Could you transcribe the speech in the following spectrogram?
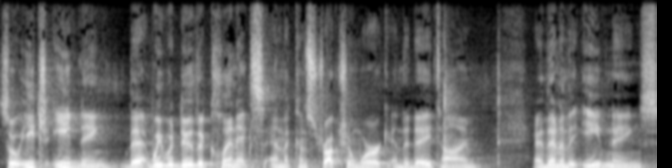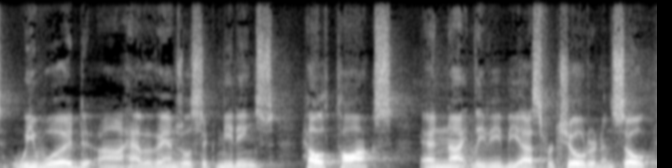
So each evening that we would do the clinics and the construction work in the daytime, and then in the evenings we would uh, have evangelistic meetings, health talks, and nightly VBS for children. And so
